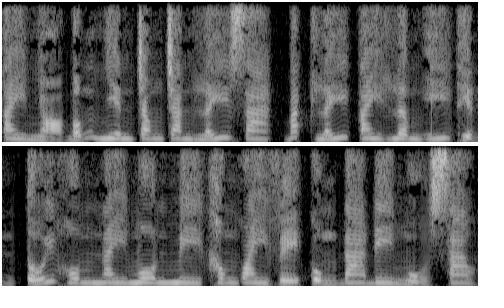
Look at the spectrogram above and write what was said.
tay nhỏ bỗng nhiên trong chăn lấy ra, bắt lấy tay lâm ý thiện tối hôm nay môn mi không quay về cùng đa đi ngủ sao?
